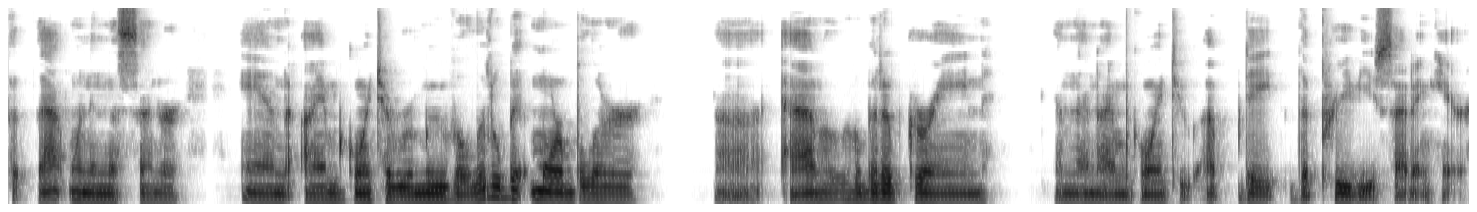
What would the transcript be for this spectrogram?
Put that one in the center. And I'm going to remove a little bit more blur, uh, add a little bit of grain, and then I'm going to update the preview setting here.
